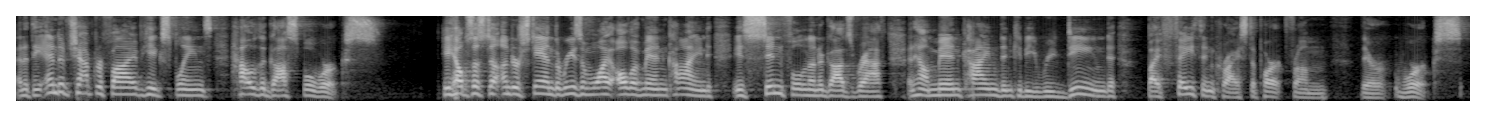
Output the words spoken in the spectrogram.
And at the end of chapter five, he explains how the gospel works. He helps us to understand the reason why all of mankind is sinful and under God's wrath, and how mankind then can be redeemed by faith in Christ apart from their works.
